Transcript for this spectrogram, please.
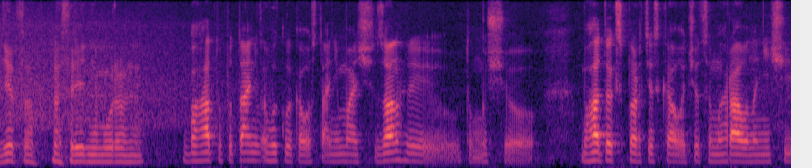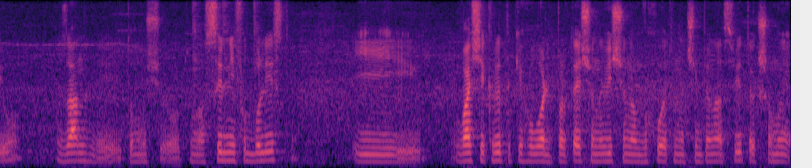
где-то на среднем уровне. Багато питань викликав останній матч з Англією, тому що багато експертів сказали, що це ми грали на нічию з Англією, тому що от у нас сильні футболісти. І ваші критики говорять про те, що навіщо нам виходити на чемпіонат світу, якщо ми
